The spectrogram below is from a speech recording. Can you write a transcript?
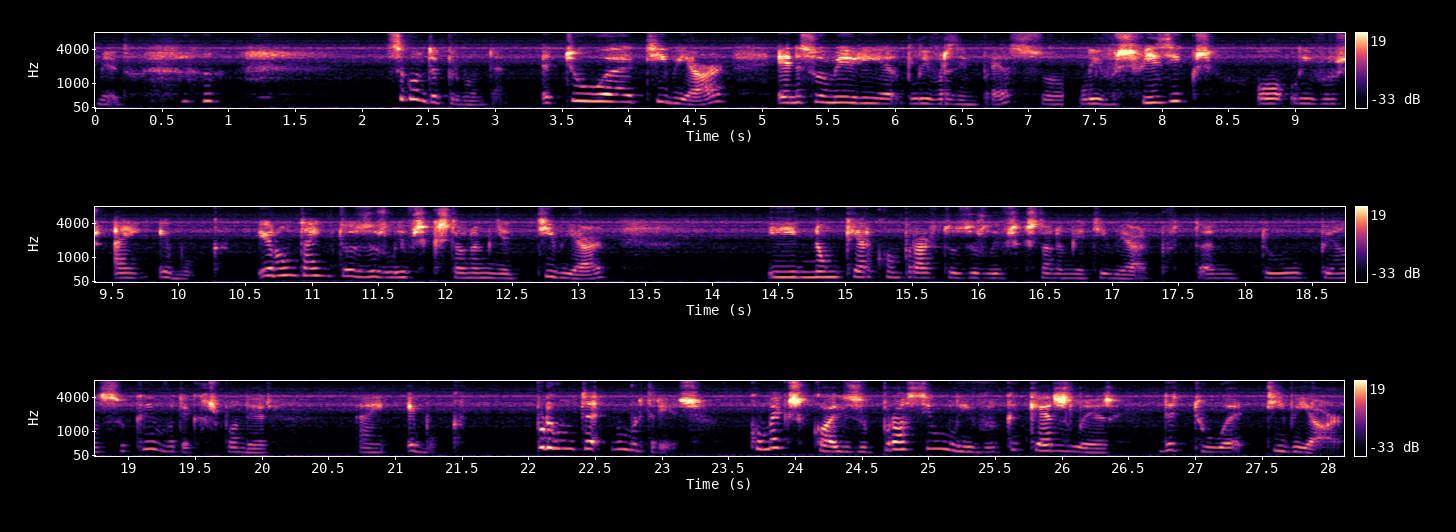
Medo. Segunda pergunta. A tua TBR é na sua maioria de livros impressos, ou livros físicos, ou livros em e-book? Eu não tenho todos os livros que estão na minha TBR e não quero comprar todos os livros que estão na minha TBR, portanto penso que vou ter que responder em e-book. Pergunta número 3. Como é que escolhes o próximo livro que queres ler da tua TBR?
